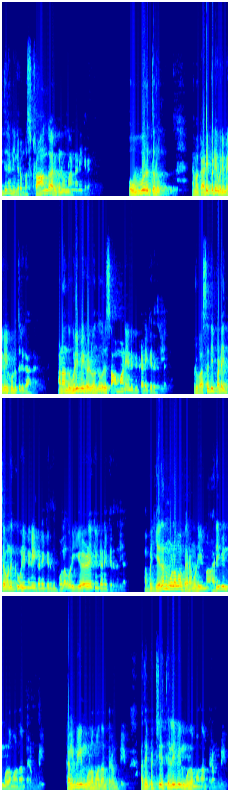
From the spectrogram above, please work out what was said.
இதில் நீங்கள் ரொம்ப ஸ்ட்ராங்காக இருக்கணும்னு நான் நினைக்கிறேன். ஒவ்வொருத்தரும் நமக்கு அடிப்படை உரிமைகள் கொடுத்துருக்காங்க. ஆனால் அந்த உரிமைகள் வந்து ஒரு சாமானியனுக்கு கிடைக்கிறது இல்லை ஒரு வசதி படைத்தவனுக்கு உரிமைகள் கிடைக்கிறது போல ஒரு ஏழைக்கு கிடைக்கிறது இல்லை அப்போ எதன் மூலமாக பெற முடியும்னா அறிவின் மூலமாக தான் பெற முடியும். கல்வியின் மூலமாக தான் பெற முடியும். அதை பற்றிய தெளிவின் மூலமாக தான் பெற முடியும்.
